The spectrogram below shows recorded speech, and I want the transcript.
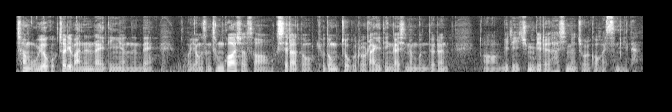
참 우여곡절이 많은 라이딩이었는데 어, 영상 참고하셔서 혹시라도 교동 쪽으로 라이딩 가시는 분들은 어, 미리 준비를 하시면 좋을 것 같습니다. 음,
